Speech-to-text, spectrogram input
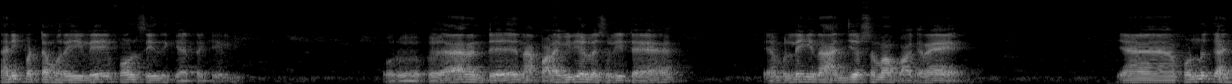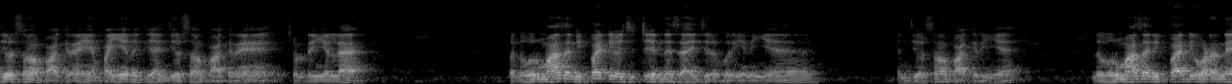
தனிப்பட்ட முறையிலே ஃபோன் செய்து கேட்ட கேள்வி. ஒரு பேரண்ட்டு நான் பல வீடியோவில் சொல்லிட்டேன் என் பிள்ளைக்கு நான் அஞ்சு வருஷமாக பார்க்குறேன் என் பொண்ணுக்கு அஞ்சு வருஷமாக பார்க்குறேன் என் பையனுக்கு அஞ்சு வருஷமாக பார்க்குறேன் சொல்கிறீங்கல்ல இப்போ இந்த ஒரு மாதம் நிப்பாட்டி வச்சுட்டு என்ன சாதிச்சிட போகிறீங்க நீங்கள் அஞ்சு வருஷமாக பார்க்குறீங்க இந்த ஒரு மாதம் நிப்பாட்டி உடனே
